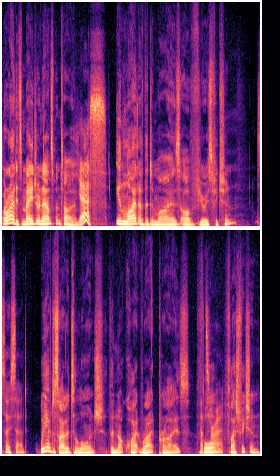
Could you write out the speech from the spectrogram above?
All right, it's major announcement time. Yes. In light of the demise of Furious Fiction, So sad. We have decided to launch the Not Quite Write prize That's for right. Flash Fiction.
